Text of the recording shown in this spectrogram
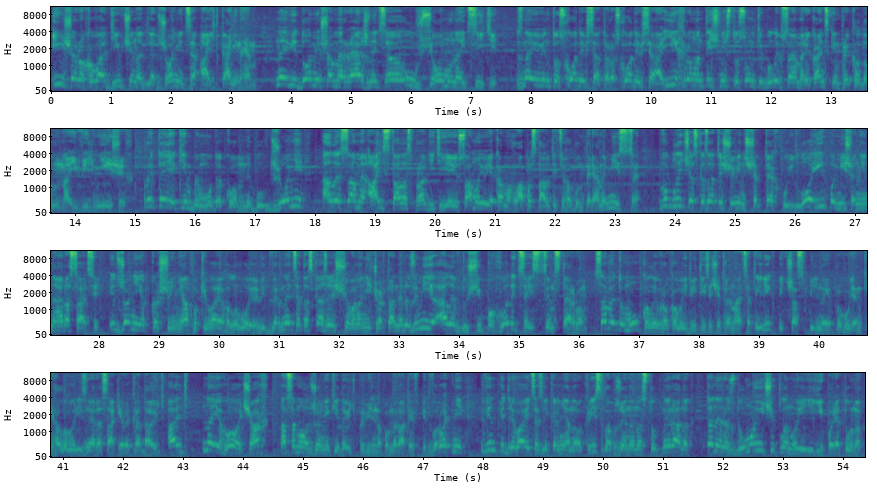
Інша рокова дівчина для Джоні це Альт Канінгем, найвідоміша мережниця у всьому Найт-Сіті. З нею він то сходився, то розходився, а їх романтичні стосунки були все американським прикладом найвільніших. Проте, яким би мудаком не був Джоні, але саме Альт стала справді тією самою, яка могла поставити цього бунтаря на місце. В обличчя сказати, що він ще те хуйло і помішаний на Арасаці. І Джоні, як кошеня, покиває головою, відвернеться та скаже, що вона ні чорта не розуміє, але в душі погодиться із цим стервом. Саме тому, коли в роковий 2013 рік під час спільної прогулянки головорізи Арасаки викрадають Альт, на його очах, а самого Джоні кидають повільно помирати в підворотні, він підривається з лікарняного крісла вже на наступний ранок та не роздумуючи планує її порятунок.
